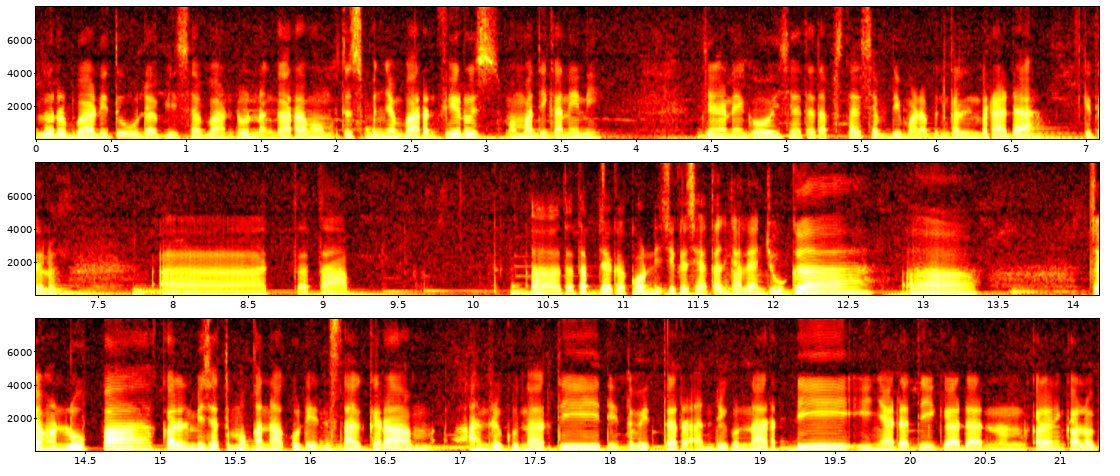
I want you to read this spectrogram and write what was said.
Lu rebahan itu udah bisa bantu negara memutus penyebaran virus mematikan ini. Jangan egois ya tetap stay safe di mana pun kalian berada gitu loh. Uh, tetap uh, tetap jaga kondisi kesehatan kalian juga. Uh, Jangan lupa kalian bisa temukan aku di Instagram Andri Gunardi, di Twitter Andri Gunardi, i ada tiga dan kalian kalau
